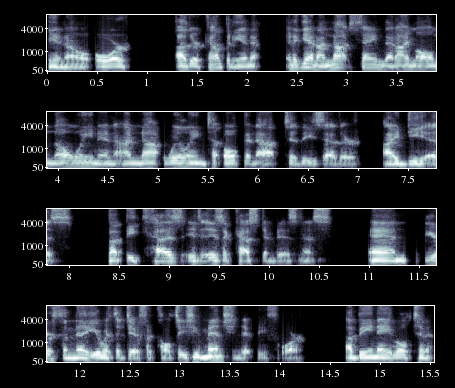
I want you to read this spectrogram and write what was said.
you know, or other company. And, and again, I'm not saying that I'm all knowing and I'm not willing to open up to these other ideas, but because it is a custom business and you're familiar with the difficulties, you mentioned it before of being able to,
